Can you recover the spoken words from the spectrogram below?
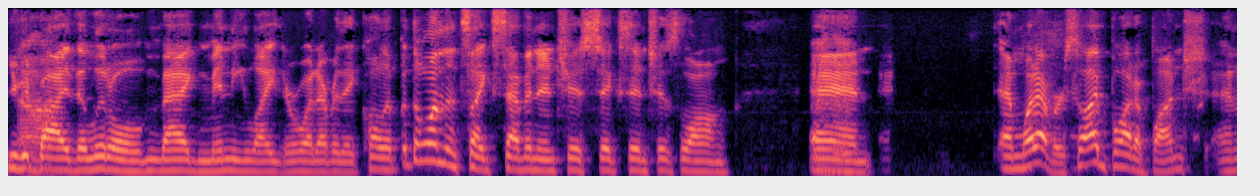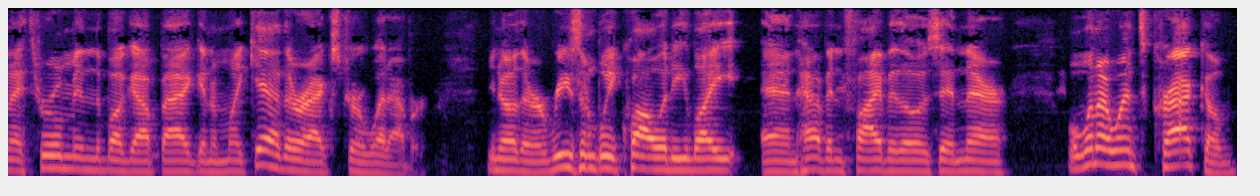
You could Uh-huh. buy the little mag mini light or whatever they call it, but the one that's like 7 inches, 6 inches long and and whatever. So I bought a bunch and I threw them in the bug out bag and I'm like, yeah, they're extra whatever you know they're a reasonably quality light and having five of those in there well when i went to crack them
